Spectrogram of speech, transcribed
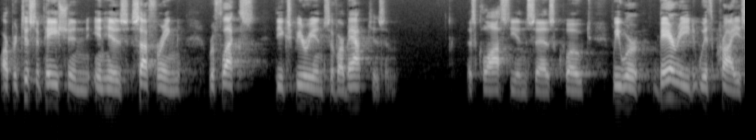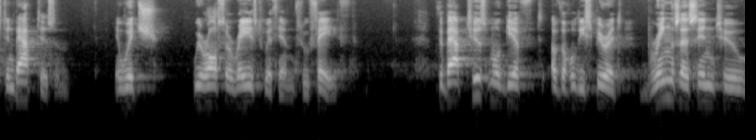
Our participation in his suffering reflects the experience of our baptism. As Colossians says, quote, we were buried with Christ in baptism, in which we were also raised with him through faith. The baptismal gift of the Holy Spirit brings us into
